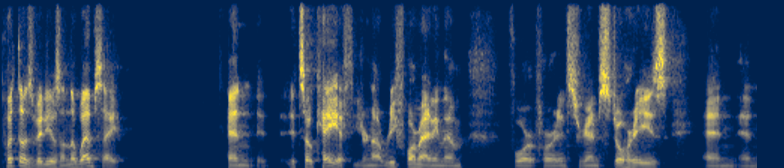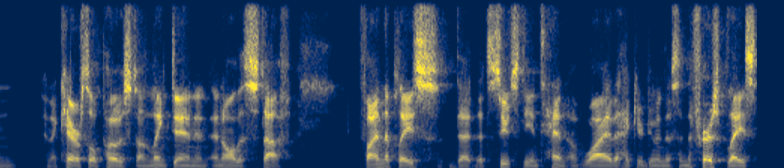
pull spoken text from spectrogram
put those videos on the website, and it, it's okay if you're not reformatting them for for Instagram stories and and and a carousel post on LinkedIn and, and all this stuff. Find the place that that suits the intent of why the heck you're doing this in the first place,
